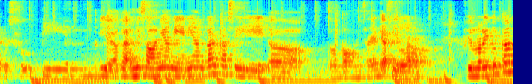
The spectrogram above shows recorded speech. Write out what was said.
harus rutin Iya, kayak misalnya nih, ini aku kan kasih eh, contoh misalnya kayak filler. Filler itu kan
